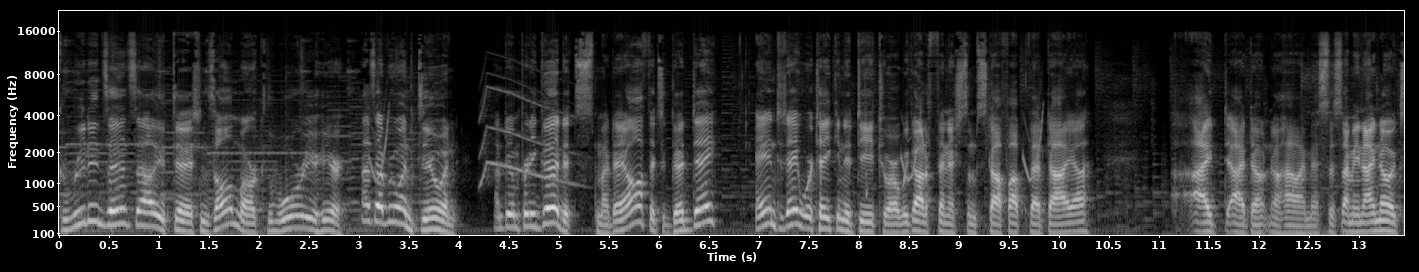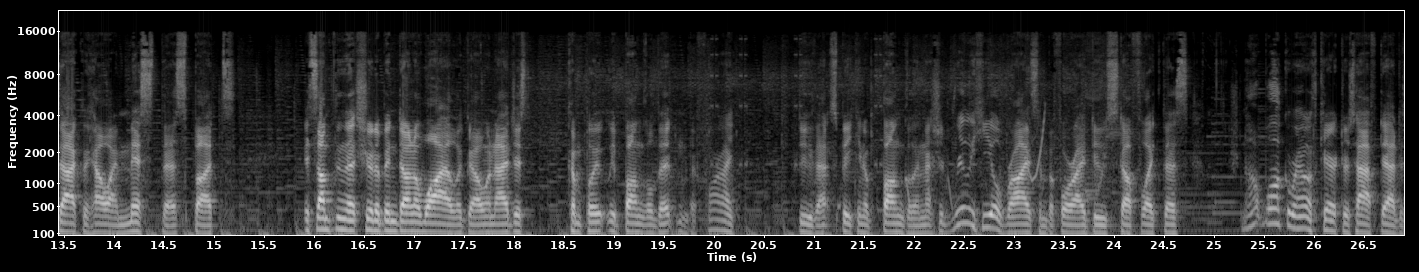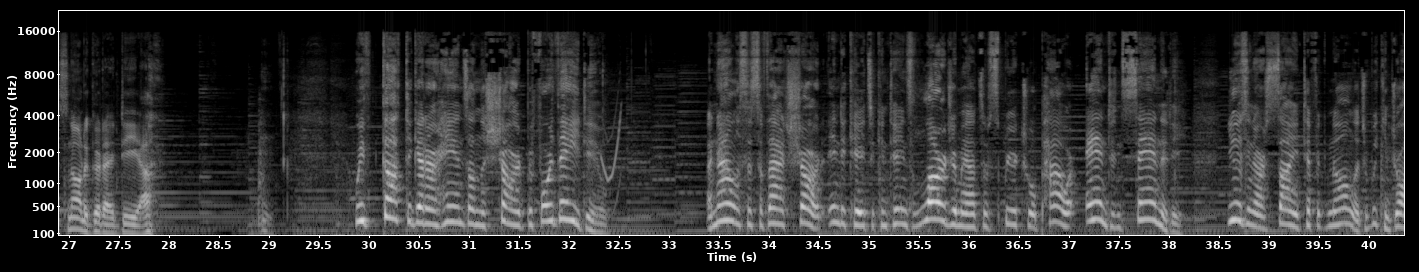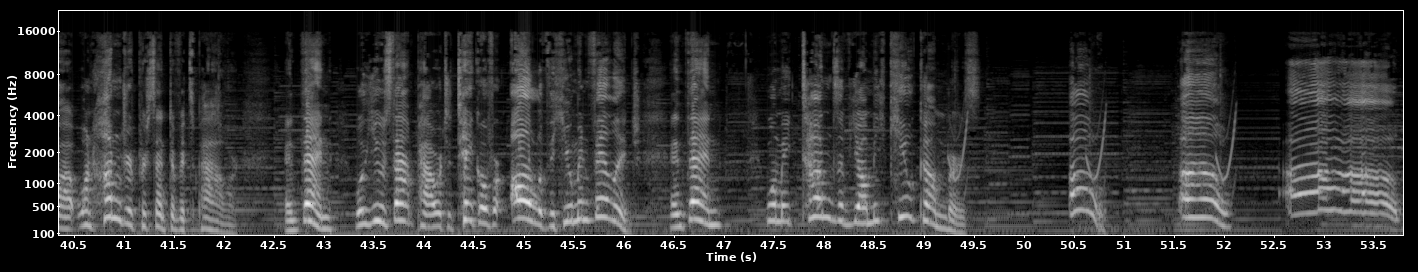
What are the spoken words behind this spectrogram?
Greetings and salutations, all Mark the Warrior here. How's everyone doing? I'm doing pretty good. It's my day off, it's a good day. And today we're taking a detour. We gotta finish some stuff up that I, uh, I, I don't know how I missed this. I mean, I know exactly how I missed this, but it's something that should have been done a while ago, and I just completely bungled it. And before I do that, speaking of bungling, I should really heal Reisen before I do stuff like this. I should not walk around with characters half dead. It's not a good idea. We've got to get our hands on the shard before they do. Analysis of that shard indicates it contains large amounts of spiritual power and insanity. Using our scientific knowledge, we can draw out 100% of its power. And then, we'll use that power to take over all of the human village. And then, we'll make tons of yummy cucumbers. Oh! Oh! Oh!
